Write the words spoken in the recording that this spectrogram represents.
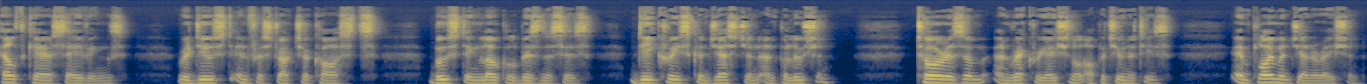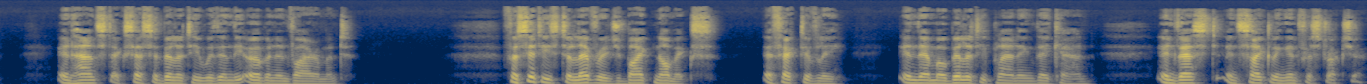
healthcare savings, reduced infrastructure costs, boosting local businesses, decrease congestion and pollution, tourism and recreational opportunities, employment generation, enhanced accessibility within the urban environment. For cities to leverage bikenomics effectively in their mobility planning, they can invest in cycling infrastructure,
